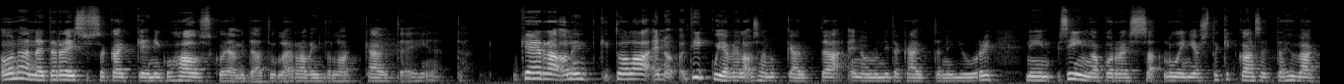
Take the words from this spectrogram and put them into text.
Onhan näitä reissussa kaikkein niinku hauskoja, mitä tulee ravintolakäynteihin. Että kerran olin tuolla, en tikkuja vielä osannut käyttää, en ollut niitä käyttänyt juuri, niin Singaporessa luin jostakin kanssa, että hyvä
